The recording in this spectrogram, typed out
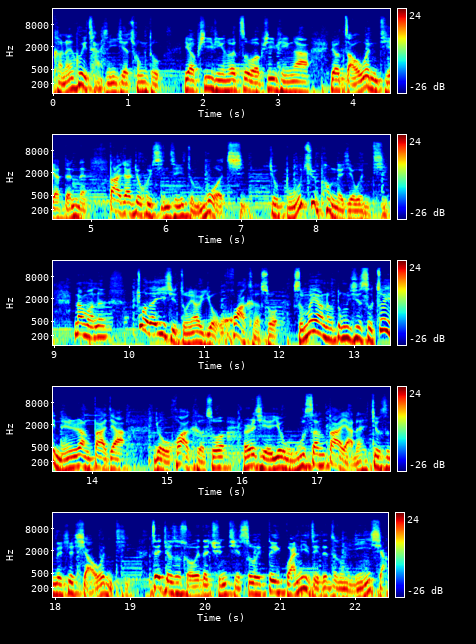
可能会产生一些冲突，要批评和自我批评啊，要找问题啊等等，大家就会形成一种默契，就不去碰那些问题。那么呢，坐在一起总要有话可说。什么样的东西是最能让大家有话可说，而且又无伤大雅的？就是那些小问题。这就是所谓的群体思维对管理者的这种影响。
